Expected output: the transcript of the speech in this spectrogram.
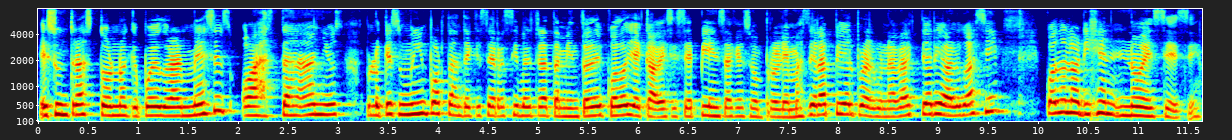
Es un trastorno que puede durar meses o hasta años, por lo que es muy importante que se reciba el tratamiento adecuado, ya que a veces se piensa que son problemas de la piel por alguna bacteria o algo así, cuando el origen no es ese.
